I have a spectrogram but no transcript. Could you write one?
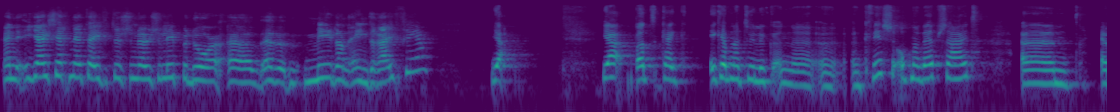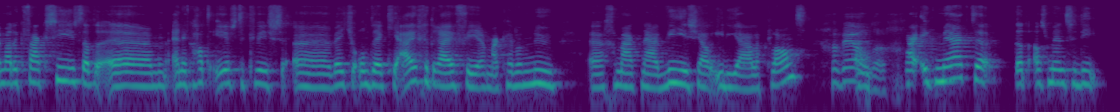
En jij zegt net even tussen neus en lippen door, uh, we hebben meer dan één drijfveer. Ja. Ja, wat, kijk, ik heb natuurlijk een, uh, een quiz op mijn website. Um, en wat ik vaak zie is dat, um, en ik had eerst de quiz, uh, weet je, ontdek je eigen drijfveer, maar ik heb hem nu gemaakt naar wie is jouw ideale klant. Geweldig. Maar ik merkte dat als mensen die,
